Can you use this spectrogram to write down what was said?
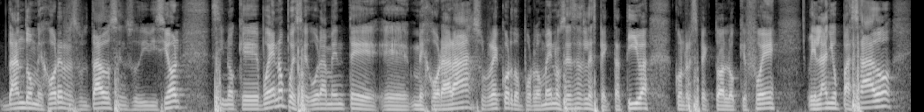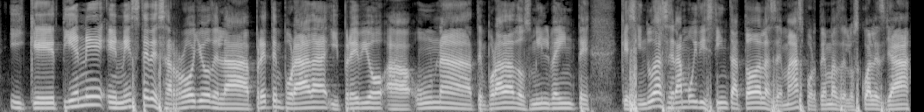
dando mejores resultados en su división, sino que, bueno, pues seguramente eh, mejorará su récord, o por lo menos esa es la expectativa con respecto a lo que fue el año pasado y que tiene en este desarrollo de la pretemporada y previo a una temporada 2020 que sin duda será muy distinta a todas las demás por temas de los cuales ya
